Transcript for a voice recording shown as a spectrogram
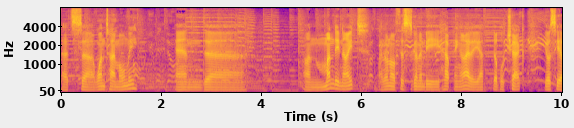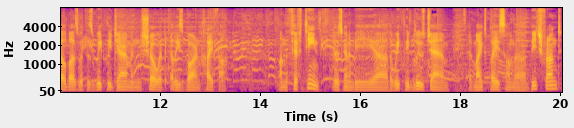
That's uh, one time only. And uh, on Monday night, I don't know if this is going to be happening either. You have to double check. Yossi Elbaz with his weekly jam and show at Ellie's Bar in Haifa. On the 15th, there's going to be uh, the weekly blues jam at Mike's Place on the beachfront.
